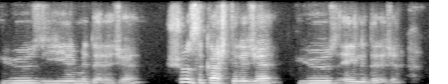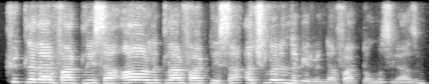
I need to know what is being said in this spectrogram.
120 derece. Şurası kaç derece? 150 derece. Kütleler farklıysa, ağırlıklar farklıysa açıların da birbirinden farklı olması lazım.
